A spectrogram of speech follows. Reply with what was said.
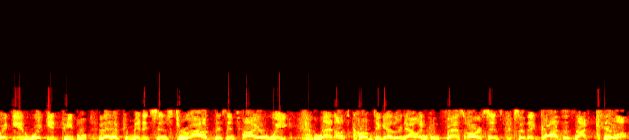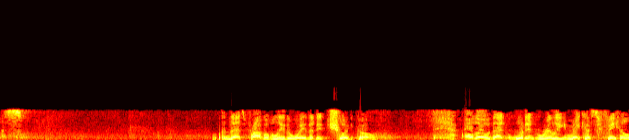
wicked, wicked people that have committed sins throughout this entire week, let us come together now and confess our sins so that God does not kill us. That's probably the way that it should go. Although that wouldn't really make us feel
